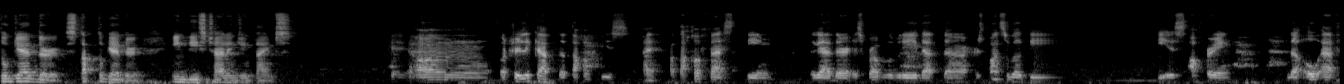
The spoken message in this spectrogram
together, stuck together in these challenging times? Okay, um, what really kept the Taco Fest, ay, Taco Fest team together is probably that the responsibility is offering the OF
